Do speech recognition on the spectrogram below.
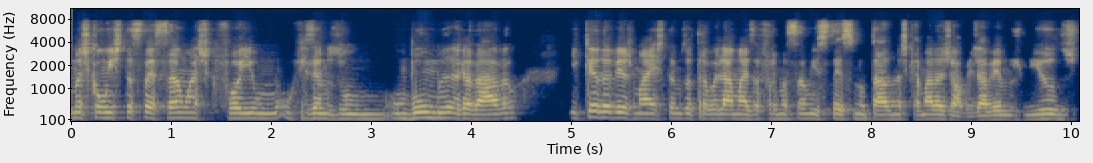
mas com isto da seleção acho que foi um, fizemos um, um boom agradável e cada vez mais estamos a trabalhar mais a formação e isso tem-se notado nas camadas jovens. Já vemos miúdos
